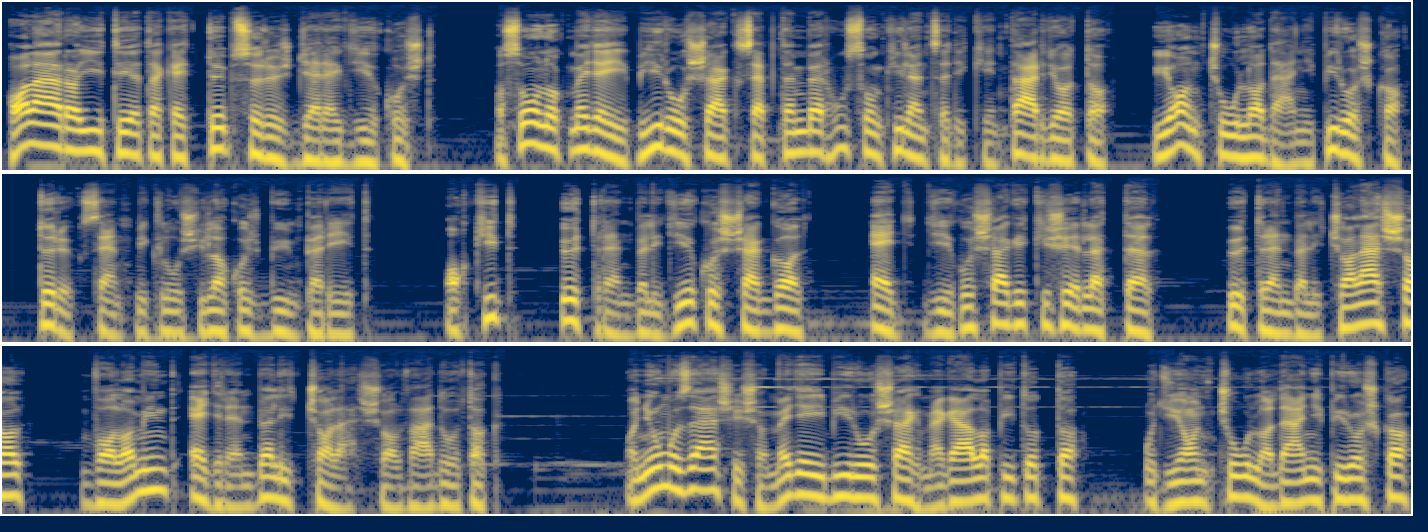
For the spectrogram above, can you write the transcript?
Halára ítéltek egy többszörös gyerekgyilkost. A Szolnok megyei bíróság szeptember 29-én tárgyalta Jancsó Ladányi Piroska török Szent Miklósi lakos bűnperét, akit öt rendbeli gyilkossággal, egy gyilkossági kísérlettel, öt rendbeli csalással, valamint egy rendbeli csalással vádoltak. A nyomozás és a megyei bíróság megállapította, hogy Jancsó Ladányi Piroska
